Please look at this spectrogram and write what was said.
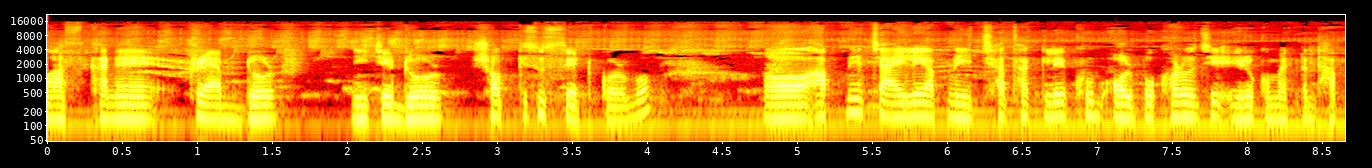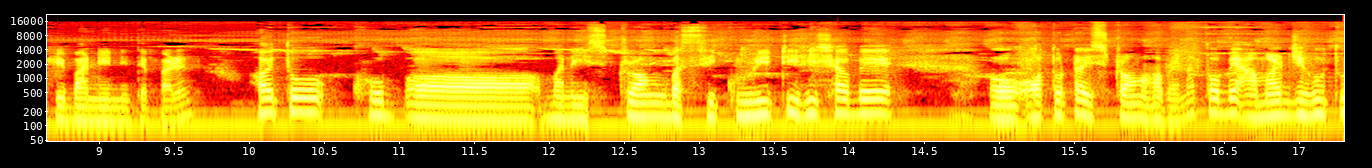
মাঝখানে ট্র্যাপ ডোর, নিচে ডোর সব কিছু সেট করব। আপনি চাইলে আপনি ইচ্ছা থাকলে খুব অল্প খরচে এরকম একটা ধাপড়ি বানিয়ে নিতে পারেন। হয়তো খুব মানে স্ট্রং বা সিকিউরিটি হিসাবে অতটা স্ট্রং হবে না। তবে আমার যেহেতু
